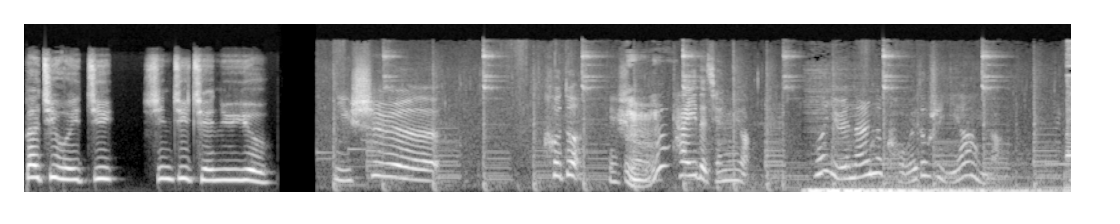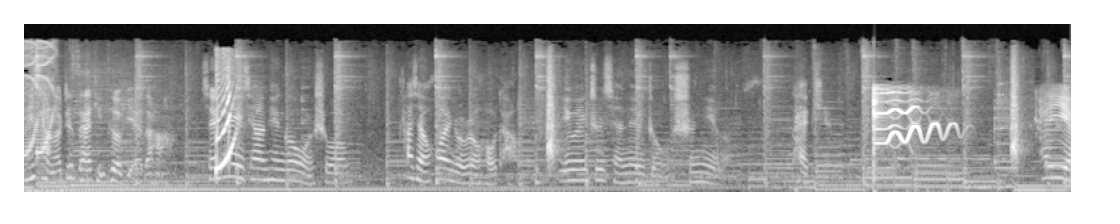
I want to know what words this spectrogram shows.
霸气回击，心机前女友。你是赫顿，也是太一的前女友。我以为男人的口味都是一样的，没想到这次还挺特别的哈。前开义前两天跟我说，他想换一种润喉糖，因为之前那种吃腻了，太甜。开义，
